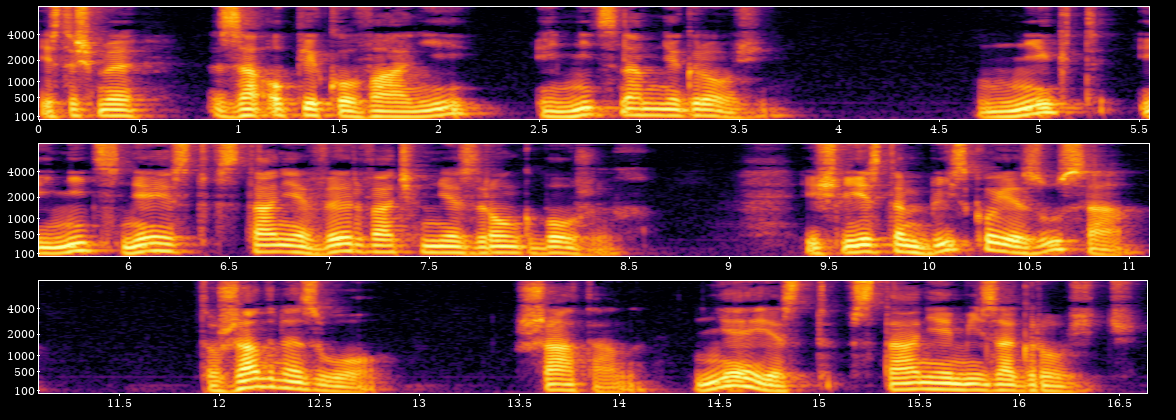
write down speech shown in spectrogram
Jesteśmy zaopiekowani i nic nam nie grozi. Nikt i nic nie jest w stanie wyrwać mnie z rąk Bożych. Jeśli jestem blisko Jezusa, to żadne zło, szatan, nie jest w stanie mi zagrozić.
